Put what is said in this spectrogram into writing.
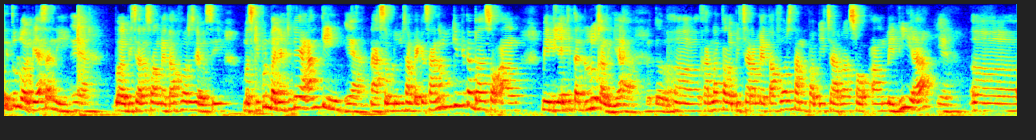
itu luar biasa nih Iya. Bah, bicara soal metaverse ya sih meskipun banyak juga yang anti Iya. Nah, sebelum sampai ke sana mungkin kita bahas soal media kita dulu kali ya. Iya, betul. Eh, karena kalau bicara metaverse tanpa bicara soal media, Iya. eh,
